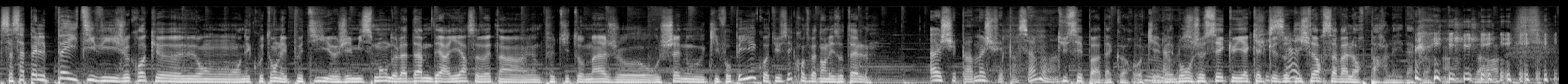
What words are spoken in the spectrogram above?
ça s'appelle Pay TV. Je crois que euh, en, écoutant les petits euh, gémissements de la dame derrière, ça doit être un, un petit hommage aux, aux chaînes qu'il faut payer, quoi. Tu sais, quand tu vas dans les hôtels. Ah, je sais pas, moi je fais pas ça, moi. Tu sais pas, d'accord. Ok, Non, mais bon, je- je sais qu'il y a quelques auditeurs, ça va leur parler, d'accord. Hein,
